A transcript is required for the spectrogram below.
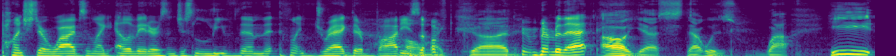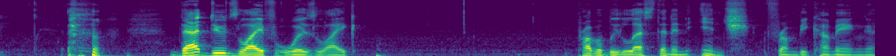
punch their wives in like elevators and just leave them like drag their bodies Oh off. my god. Remember that? Oh yes, that was wow. He that dude's life was like probably less than an inch from becoming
